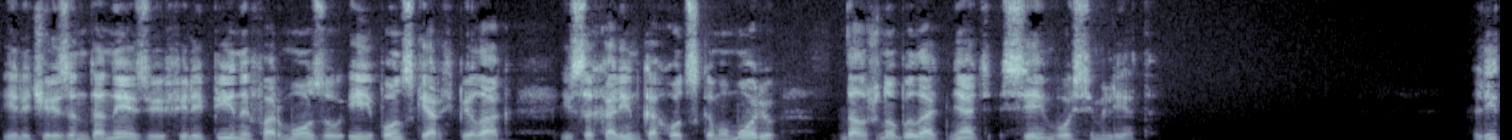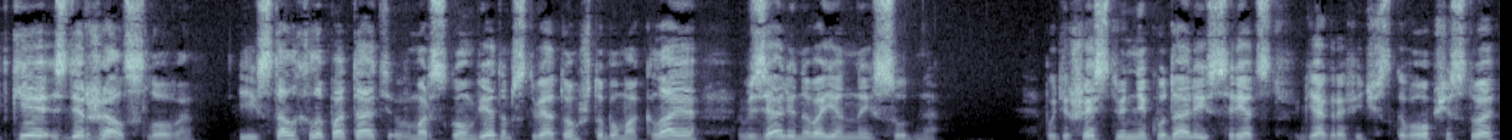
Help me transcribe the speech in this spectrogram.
или через Индонезию, Филиппины, Формозу и японский архипелаг и Сахалин к Охотскому морю должно было отнять 7-8 лет. Литке сдержал слово и стал хлопотать в морском ведомстве о том, чтобы Маклая взяли на военные судна. Путешественнику дали из средств географического общества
